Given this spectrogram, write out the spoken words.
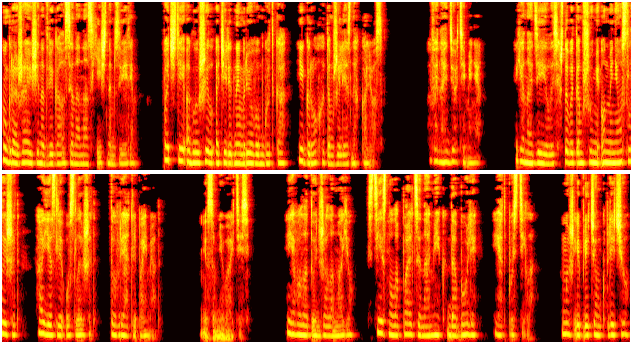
угрожающе надвигался на нас хищным зверем. Почти оглушил очередным ревом гудка и грохотом железных колес. «Вы найдете меня?» Я надеялась, что в этом шуме он меня услышит, а если услышит, то вряд ли поймет. «Не сомневайтесь». Его ладонь жала мою, стиснула пальцы на миг до боли и отпустила. Мы шли плечом к плечу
